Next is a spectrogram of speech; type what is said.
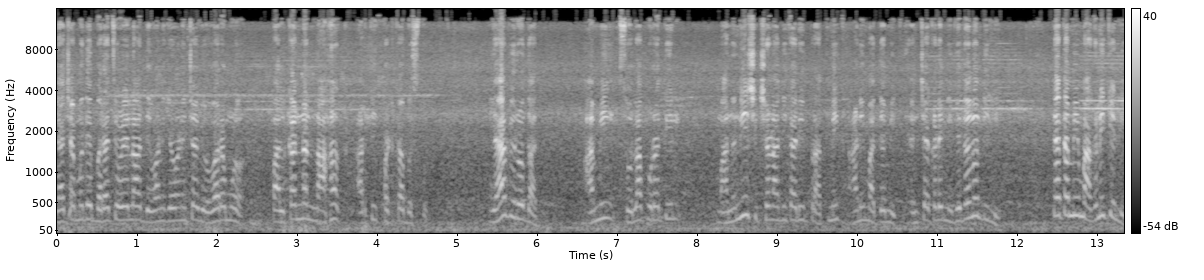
याच्यामध्ये बऱ्याच वेळेला देवाणघेवाणीच्या व्यवहारामुळं पालकांना नाहक आर्थिक फटका बसतो. या विरोधात आम्ही सोलापुरातील माननीय शिक्षणाधिकारी प्राथमिक आणि माध्यमिक यांच्याकडे निवेदनं दिली. त्यात आम्ही मागणी केली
